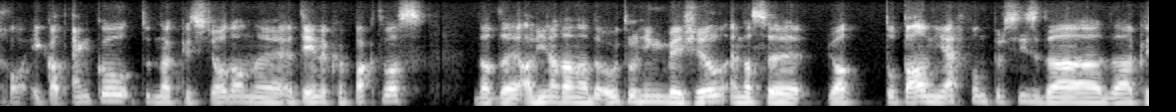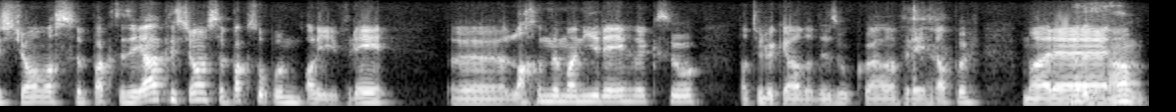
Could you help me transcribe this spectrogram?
Goh, ik had enkel, toen dat Christian dan uh, uiteindelijk gepakt was, dat uh, Alina dan naar de auto ging bij Gilles en dat ze ja, totaal niet erg vond precies dat, dat Christian was gepakt. Ze zei, ja, Christian is gepakt op een allee, vrij uh, lachende manier eigenlijk zo. Natuurlijk, ja, dat is ook wel vrij grappig. Maar, maar ja,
